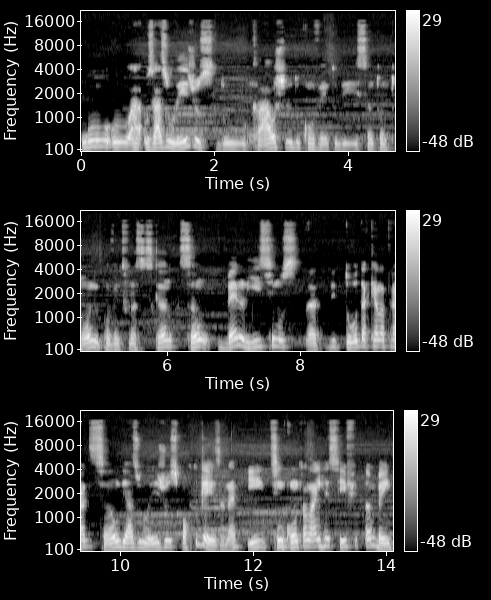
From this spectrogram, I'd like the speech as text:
o, o, a, os azulejos do claustro do convento de Santo Antônio, convento franciscano, são belíssimos de toda aquela tradição de azulejos portuguesa, né? E se encontra lá em Recife também,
